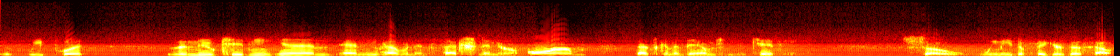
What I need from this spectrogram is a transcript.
if we put the new kidney in and you have an infection in your arm, that's going to damage the new kidney. So we need to figure this out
